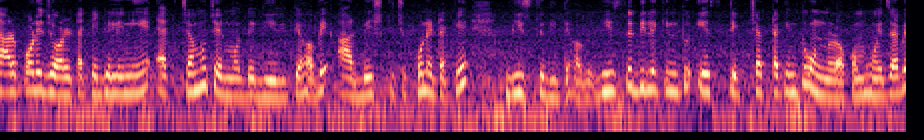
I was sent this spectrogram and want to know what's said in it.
তারপরে জলটাকে ঢেলে নিয়ে এক চামচ এর মধ্যে দিয়ে দিতে হবে। আর বেশ কিছুক্ষণ এটাকে ভিজতে দিতে হবে। ভিজতে দিলে কিন্তু এর টেক্সচারটা কিন্তু অন্যরকম হয়ে যাবে।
